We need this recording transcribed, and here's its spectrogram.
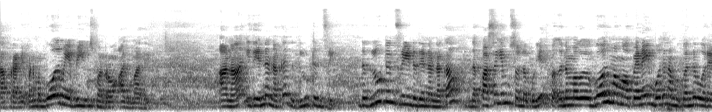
சாப்பிட்றாங்க. இப்போ நம்ம கோதுமை எப்படி யூஸ் பண்ணுறோம் அது மாதிரி. ஆனால் இது என்னன்னாக்கா இது க்ளூட்டன் ஃப்ரீ இந்த க்ளூட்டன் ஃப்ரீன்றது என்னன்னாக்கா இந்த பசையும் சொல்லக்கூடிய இப்போ நம்ம கோதுமை மாவு பிணையும் போது நமக்கு வந்து ஒரு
